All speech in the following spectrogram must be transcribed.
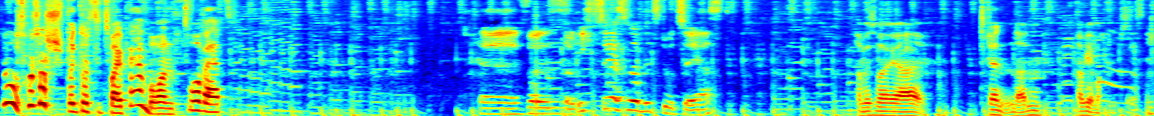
Los, husch, bringt uns die zwei Perlbohnen vorwärts. Äh, soll, ich zuerst oder willst du zuerst? Aber es war ja trennen dann. Okay, macht nichts. das.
